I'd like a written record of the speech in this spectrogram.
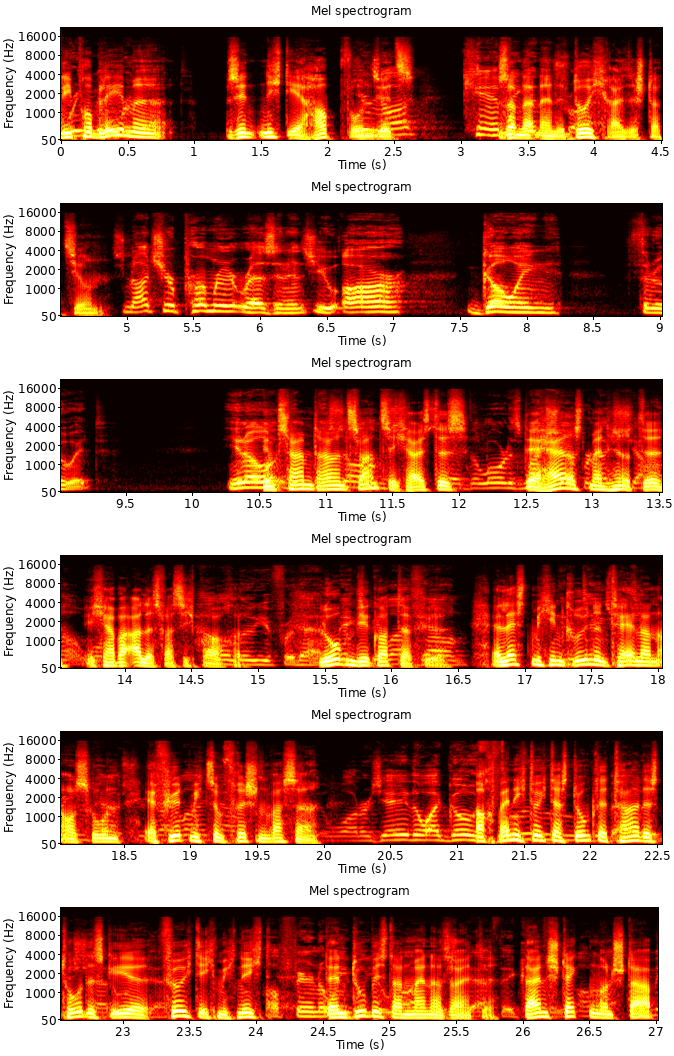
Die Probleme sind nicht ihr Hauptwohnsitz, sondern eine Durchreisestation. Im Psalm 23 heißt es, der Herr ist mein Hirte, ich habe alles, was ich brauche. Loben wir Gott dafür. Er lässt mich in grünen Tälern ausruhen, er führt mich zum frischen Wasser. Auch wenn ich durch das dunkle Tal des Todes gehe, fürchte ich mich nicht, denn du bist an meiner Seite. Dein Stecken und Stab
